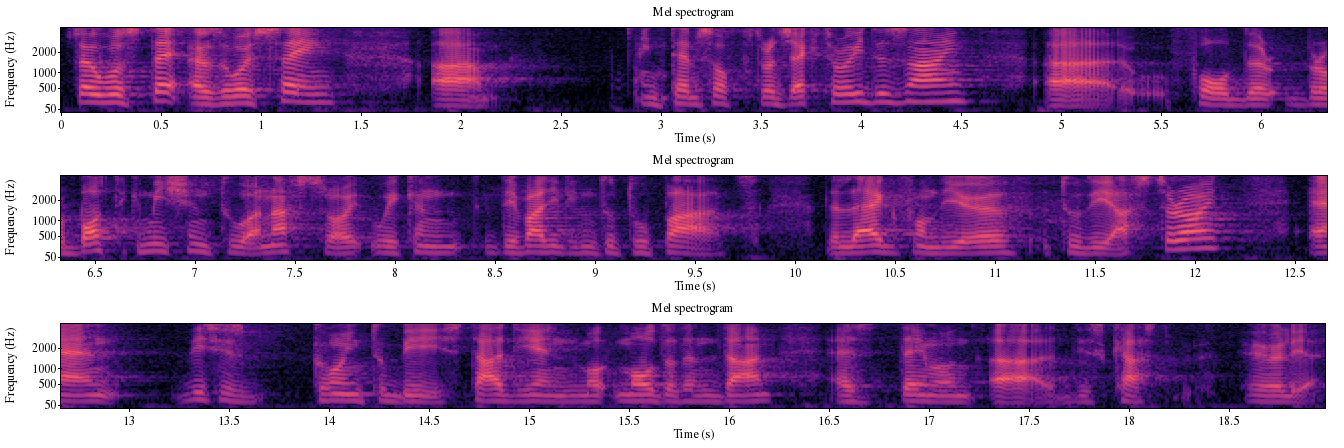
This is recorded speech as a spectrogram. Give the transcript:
So I was as I was saying, um, in terms of trajectory design, uh, for the robotic mission to an asteroid, we can divide it into two parts. The leg from the Earth to the asteroid, and this is going to be studied and modeled and done as Damon uh, discussed earlier.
